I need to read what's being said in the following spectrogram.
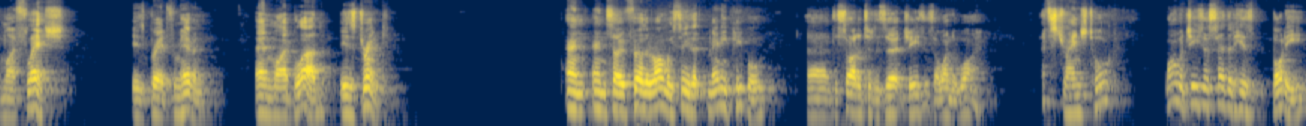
my flesh is bread from heaven, and my blood is drink. And, and so further on, we see that many people uh, decided to desert Jesus. I wonder why. That's strange talk. Why would Jesus say that his body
